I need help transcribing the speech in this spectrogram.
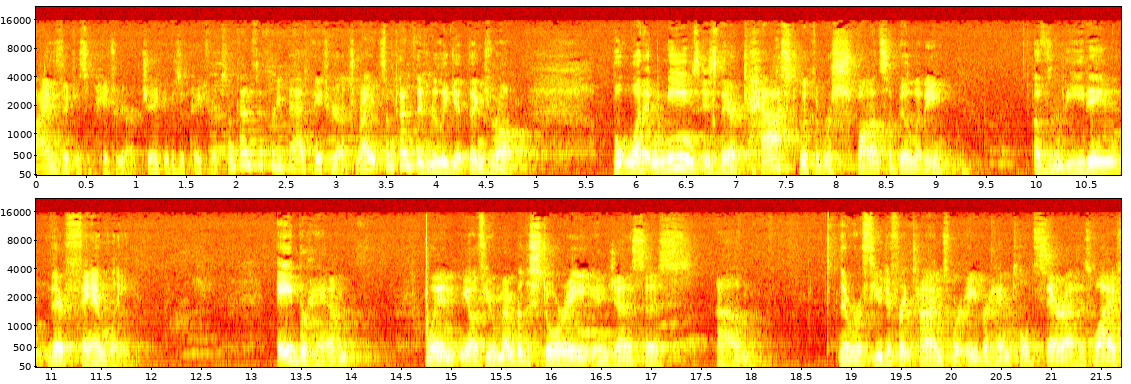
Isaac is a patriarch. Jacob is a patriarch. Sometimes they're pretty bad patriarchs, right? Sometimes they really get things wrong. But what it means is they are tasked with the responsibility of leading their family. Abraham, when, you know, if you remember the story in Genesis, um, there were a few different times where Abraham told Sarah, his wife,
